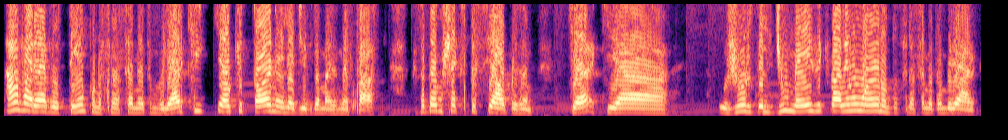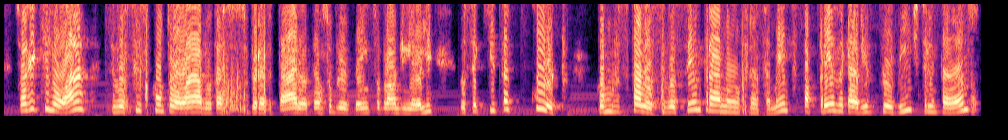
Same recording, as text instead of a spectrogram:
há variável tempo no financiamento imobiliário que, que, é o que torna ele a dívida mais nefasta. Você pega um cheque especial, por exemplo, que, é, que é os juros dele de um mês equivalem a um ano do financiamento imobiliário. Só que aquilo lá, se você se controlar, voltar a ser superavitário, até um sobrevivente, sobrar um dinheiro ali, você quita curto como você falou, se você entrar num financiamento, você está preso àquela dívida por 20, 30 anos,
